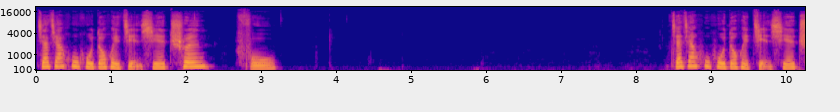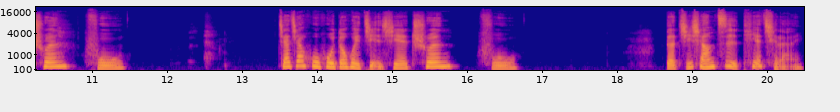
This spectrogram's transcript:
家家户户都会剪些春福，家家户户都会剪些春福。家家户户都会剪些春福的吉祥字贴起来，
